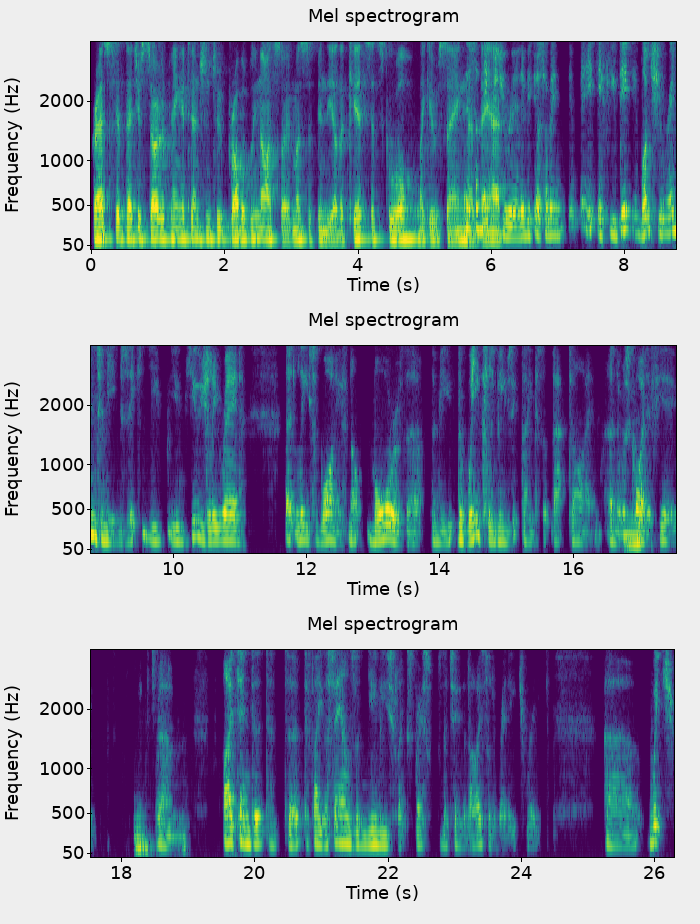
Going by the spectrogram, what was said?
press that you started paying attention to? Probably not. So it must have been the other kids at school, like you were saying. It's a mixture, had... really, because I mean, if you did once you were into music, you you usually read at least one, if not more, of the the, the weekly music papers at that time, and there was mm. quite a few. Mm. Um, I tend to, to, to, to favour Sounds and New Musical Express, the two that I sort of read each week. Uh, which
